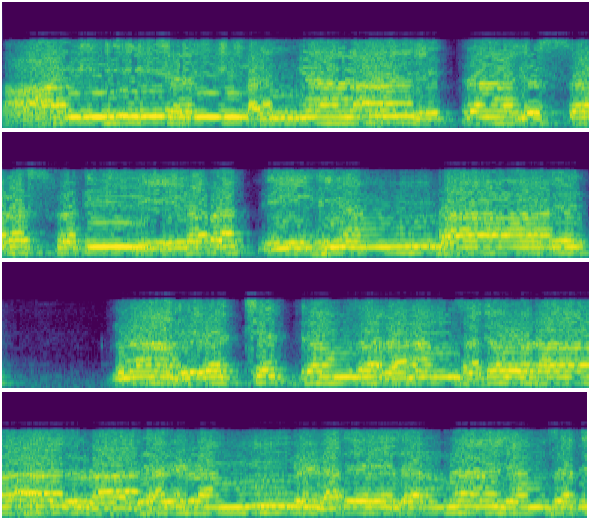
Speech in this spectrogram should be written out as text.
पावीरवी कन्या चित्रायुः सरस्वती वीरपत्नीधियम् धात् गुणाभिरच्छिद्रम् शरणम् सजोषादुराधर्षम् गृणते धर्मयम् सत्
